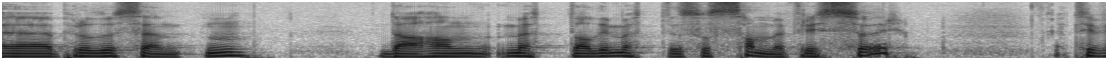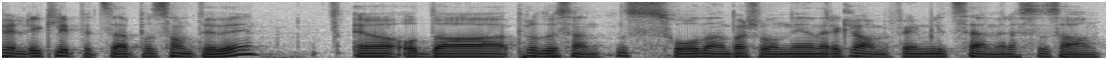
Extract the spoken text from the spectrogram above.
eh, produsenten da, han møtte, da de møttes hos samme frisør. Tilfeldig klippet seg på samtidig. Og da produsenten så denne personen i en reklamefilm litt senere, så sa han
